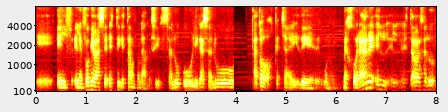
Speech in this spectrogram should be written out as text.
eh, el, enfoque va a ser este que estamos hablando, es decir, salud pública, salud a todos, ¿cachai? De, mejorar el, el, estado de salud.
